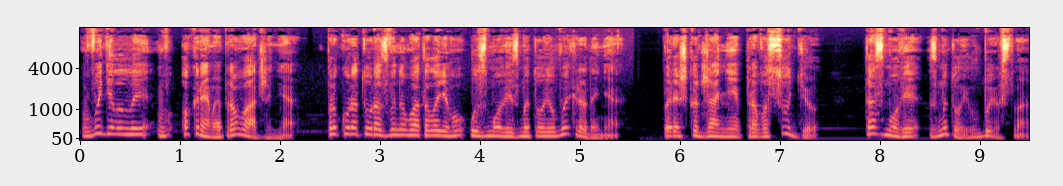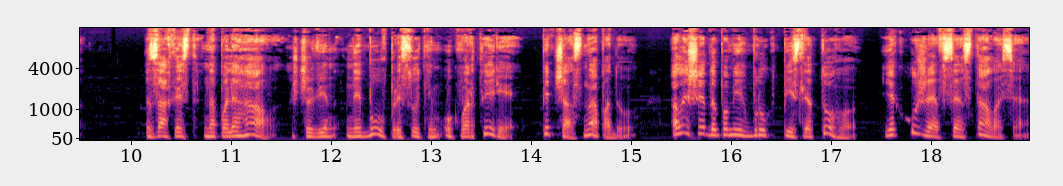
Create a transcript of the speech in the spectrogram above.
виділили в окреме провадження. Прокуратура звинуватила його у змові з метою викрадення, перешкоджанні правосуддю та змові з метою вбивства. Захист наполягав, що він не був присутнім у квартирі під час нападу, а лише допоміг Брук після того, як уже все сталося.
